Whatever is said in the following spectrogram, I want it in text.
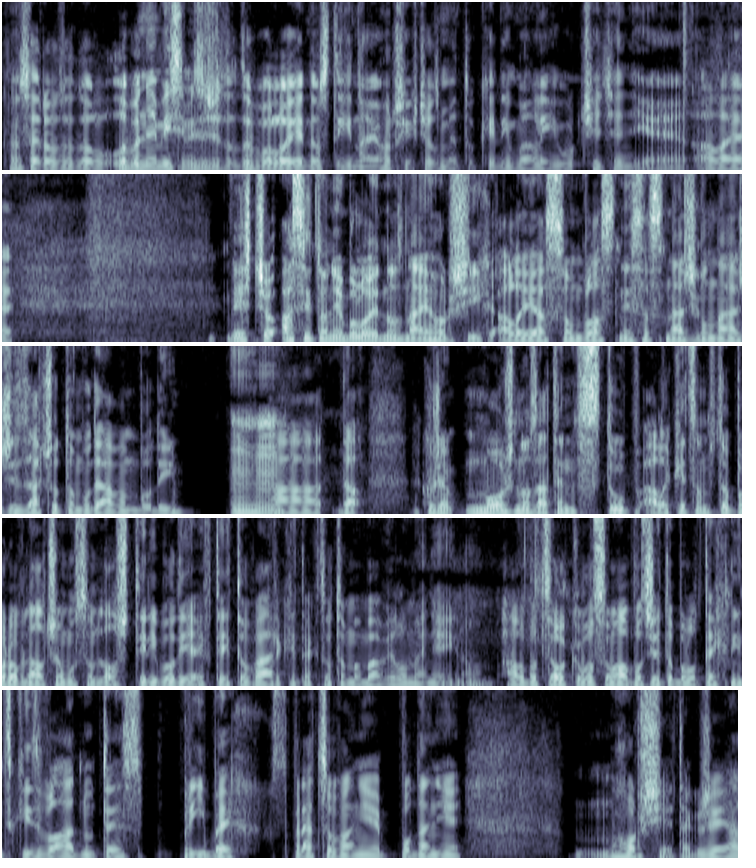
Som sa rozhodol, lebo nemyslím si, že toto bolo jedno z tých najhorších, čo sme tu kedy mali, určite nie, ale Vieš čo, asi to nebolo jedno z najhorších, ale ja som vlastne sa snažil nájsť, že za čo tomu dávam body. Mhm. A da, akože možno za ten vstup, ale keď som to porovnal, čomu som dal 4 body aj v tejto várke, tak toto ma bavilo menej. No. Alebo celkovo som mal pocit, že to bolo technicky zvládnuté, príbeh, spracovanie, podanie horšie. Takže ja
